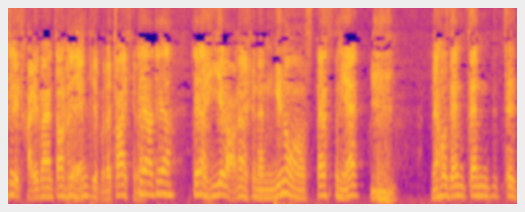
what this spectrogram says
是被塔利班当成对人质把他抓起来。对呀、对呀、对呀、伊朗那是呢，一弄三四年，嗯，然后咱咱再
